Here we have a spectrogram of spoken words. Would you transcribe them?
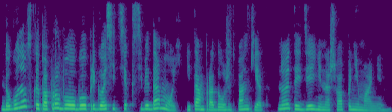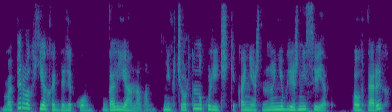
Долгуновская попробовала было пригласить всех к себе домой и там продолжить банкет, но эта идея не нашла понимания. Во-первых, ехать далеко, в Гальяново. Не к черту на куличке, конечно, но не ближний свет. А во-вторых,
